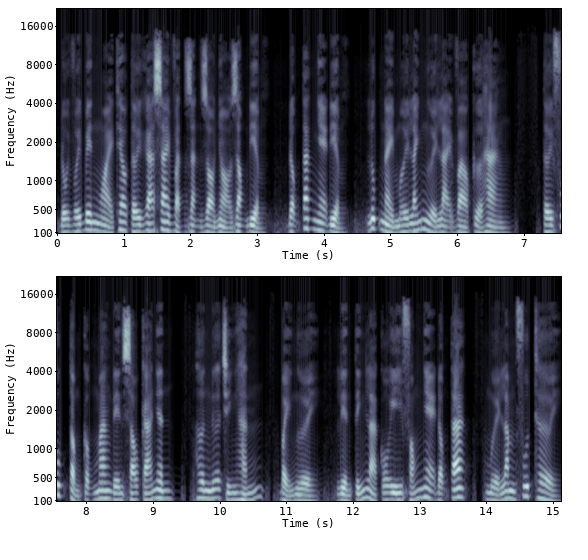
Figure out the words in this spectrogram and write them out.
Đối với bên ngoài theo tới gã sai vặt dặn dò nhỏ giọng điểm, động tác nhẹ điểm, lúc này mới lánh người lại vào cửa hàng. Tới phúc tổng cộng mang đến 6 cá nhân, hơn nữa chính hắn, 7 người, liền tính là cố ý phóng nhẹ động tác, 15 phút thời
